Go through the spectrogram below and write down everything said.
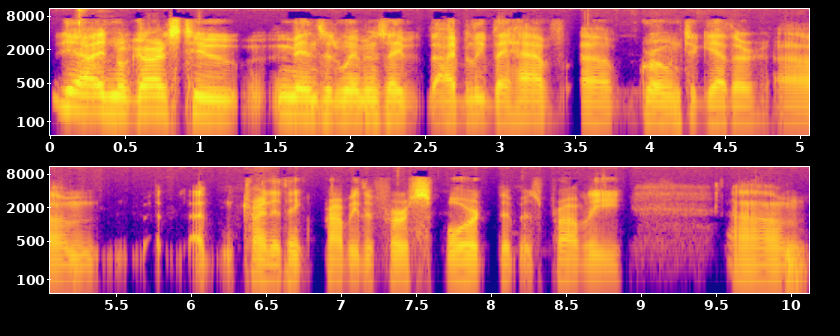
Yeah, in regards to men's and women's, they I believe they have uh, grown together. Um, I'm trying to think, probably the first sport that was probably, um,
